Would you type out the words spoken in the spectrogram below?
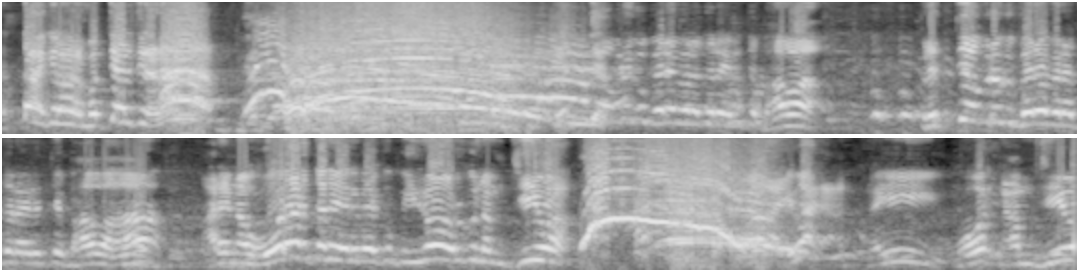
ಅರ್ಥ ಆಗಿಲ್ಲ ಮತ್ತೆ ಹೇಳ್ತೀನಿ ಅಣ್ಣ? ಪ್ರತಿಯೊಬ್ಬರಿಗೂ ಬೇರೆ ಬೇರೆ ತರ ಇರುತ್ತೆ ಭಾವ. ಪ್ರತಿಯೊಬ್ಬರಿಗೂ ಬೇರೆ ಬೇರೆ ತರ ಇರುತ್ತೆ ಭಾವ. ಅರೆ ನಾವು ಹೋರಾಡ್ತಾನೆ ಇರಬೇಕು. ಇರೋವರೆಗೂ ನಮ್ ಜೀವ. ಇವಾಗ ನಮ್ ಜೀವ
